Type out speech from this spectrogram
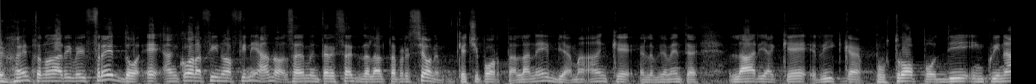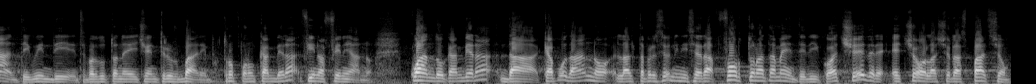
il momento non arriva il freddo e ancora fino a fine anno saremo interessati dall'alta pressione che ci porta la nebbia ma anche eh, ovviamente l'aria che è ricca purtroppo di inquinanti, quindi soprattutto nei centri urbani, purtroppo non cambierà fino a fine anno. Quando cambierà da Capodanno l'alta pressione inizierà fortunatamente dico, a cedere e ciò lascerà spazio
